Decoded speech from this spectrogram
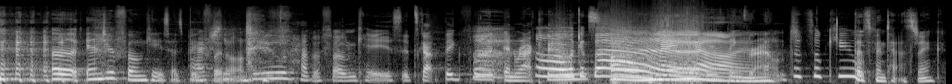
Uh, and your phone case has Bigfoot on. actually do have a phone case. It's got Bigfoot and raccoons. Oh, look at Oh, that. And man. ground. That's so cute. That's fantastic.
